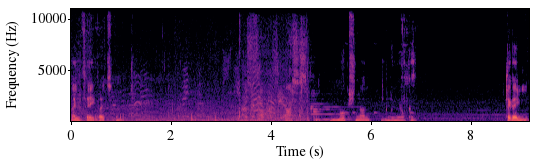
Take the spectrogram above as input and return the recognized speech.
Ein Fähigkeitspunkt. Mag schnell schauen. Drei.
